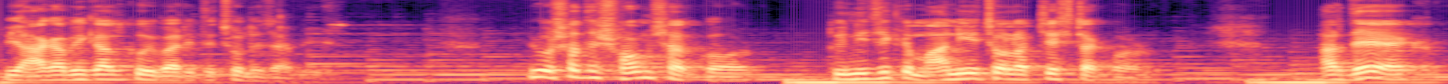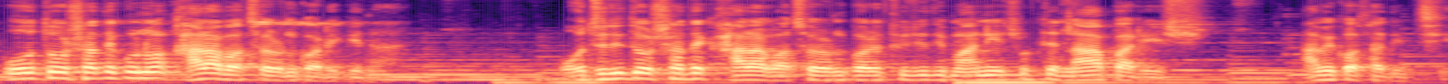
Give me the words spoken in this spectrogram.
তুই আগামীকালকে ওই বাড়িতে চলে যাবি? তুই ওর সাথে সংসার কর তুই নিজেকে মানিয়ে চলার চেষ্টা কর। আর দেখ ও তোর সাথে কোনো খারাপ আচরণ করে কিনা। ও যদি তোর সাথে খারাপ আচরণ করে তুই যদি মানিয়ে চলতে না পারিস আমি কথা দিচ্ছি।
